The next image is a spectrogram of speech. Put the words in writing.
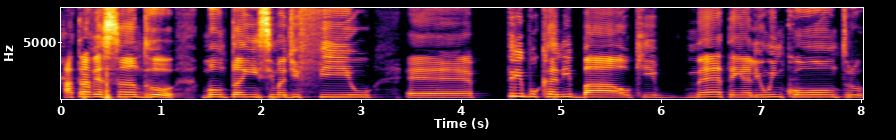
atravessando montanha em cima de fio, é, tribo canibal que né, tem ali um encontro.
